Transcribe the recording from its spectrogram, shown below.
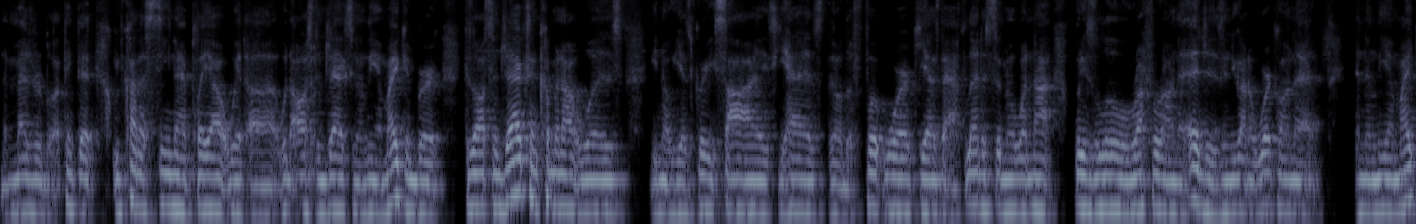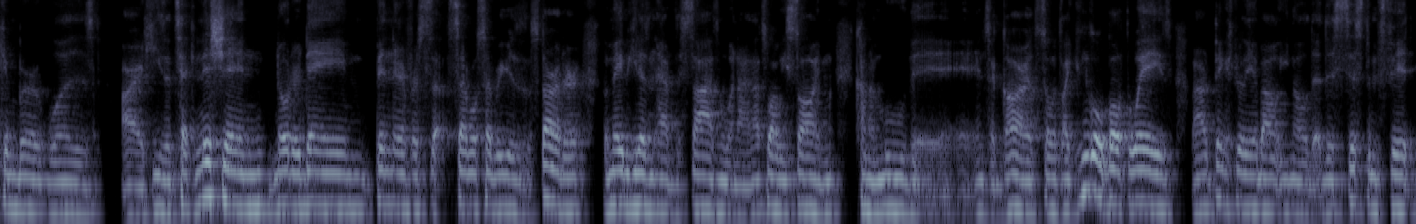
the measurable? I think that we've kind of seen that play out with uh with Austin Jackson and Liam Eichenberg because Austin Jackson coming out was you know he has great size, he has the the footwork, he has the athleticism and whatnot, but he's a little rough around the edges, and you got to work on that. And then Liam Eichenberg was all right, he's a technician, Notre Dame, been there for se- several, several years as a starter, but maybe he doesn't have the size and whatnot. That's why we saw him kind of move into guard. So it's like you can go both ways, but I think it's really about, you know, the, the system fit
